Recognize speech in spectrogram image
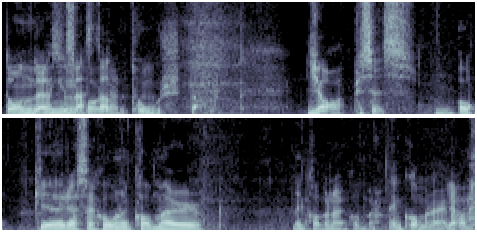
så nästa torsdag. precis. Och eh, recensionen kommer... Den kommer när den kommer. Den kommer när den Ja. kommer.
